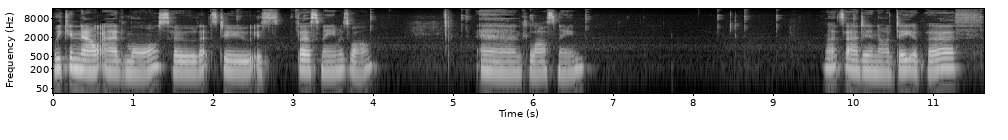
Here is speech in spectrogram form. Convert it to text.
We can now add more, so let's do his first name as well, and last name. Let's add in our date of birth,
